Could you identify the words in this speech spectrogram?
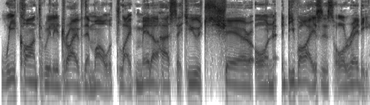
we can't really drive them out. Like Meta has a huge share on devices already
